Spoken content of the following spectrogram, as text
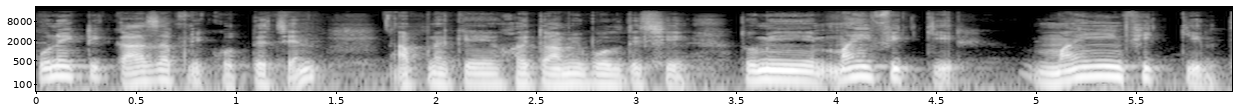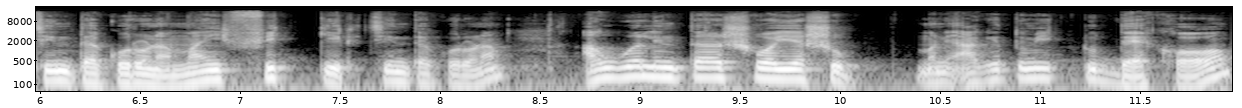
কোনো একটি কাজ আপনি করতেছেন, আপনাকে হয়তো আমি বলতেছি, তুমি মাই ফিক্কির মাই ফিক্কির চিন্তা করো না, মাই ফিক্কির চিন্তা করো না। আউয়াল ইনতা সোয়াইয়া সুপ মানে আগে তুমি একটু দেখো,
